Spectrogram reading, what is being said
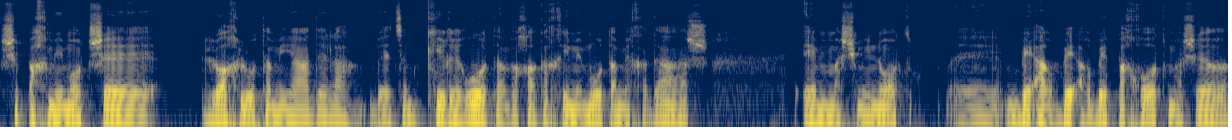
שפחמימות שלא אכלו אותם מיד, אלא בעצם קיררו אותם ואחר כך חיממו אותם מחדש, הן משמינות אה, בהרבה הרבה פחות מאשר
